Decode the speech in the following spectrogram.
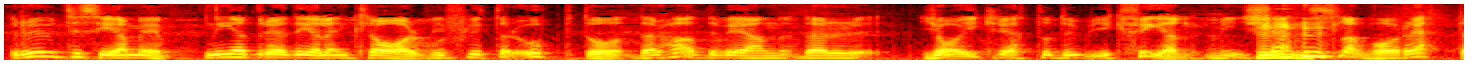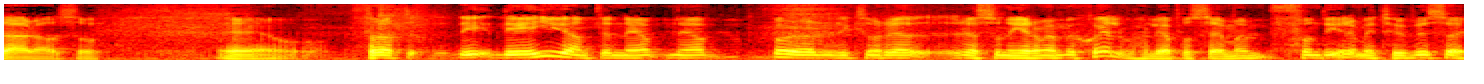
Rud till semi, nedre delen klar. Vi flyttar upp då. Där hade vi en där jag gick rätt och du gick fel. Min känsla var rätt där alltså. Eh, för att det, det, är ju egentligen när jag, när jag började liksom resonera med mig själv höll jag på att säga. Men fundera i mitt huvud så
